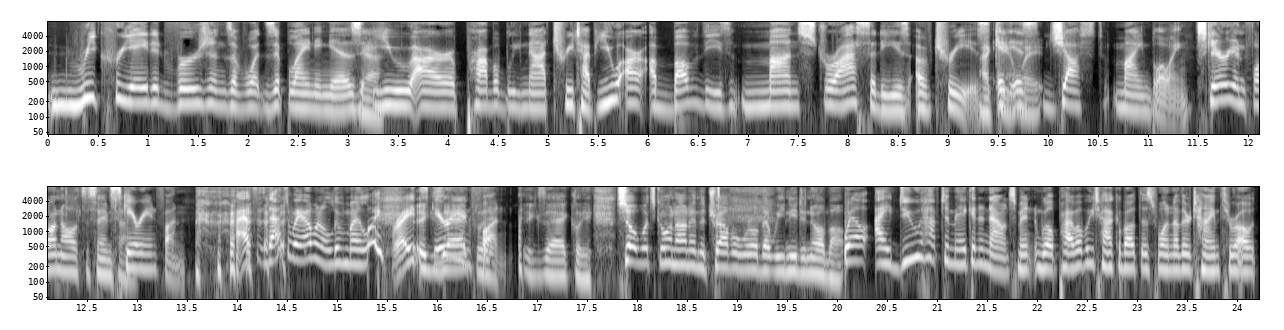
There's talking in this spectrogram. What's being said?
recreated versions of what ziplining is, Yeah. you are probably not treetop. You are above these monstrosities of trees. It is wait. just mind blowing. scary and fun all at the same time. Scary and fun. that's that's the way I want to live my life, right? Scary and Exactly. fun. Exactly. So, what's going on in the travel world that we need to know about? Well, I do have to make an announcement, and we'll probably talk about this one other time throughout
